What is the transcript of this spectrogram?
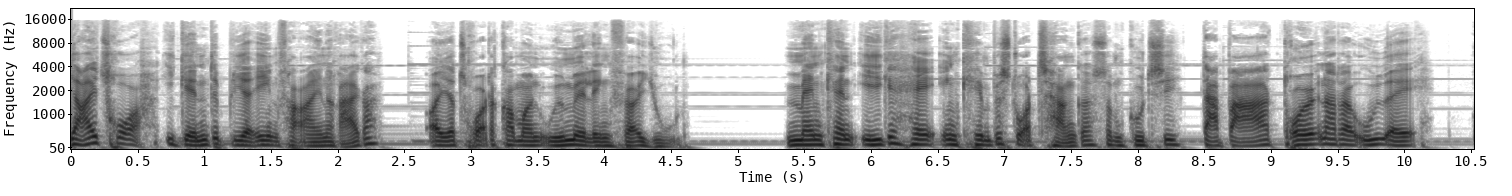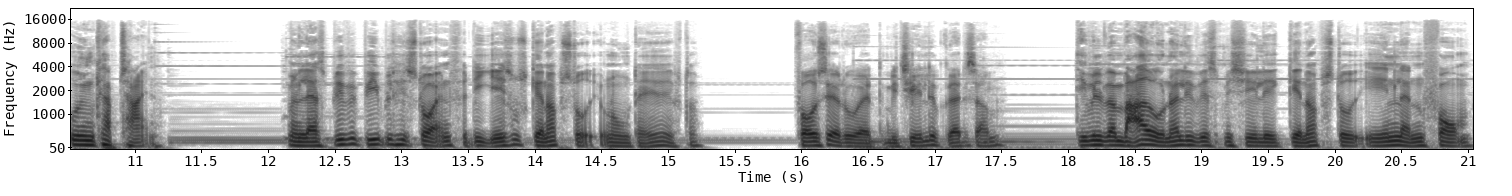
Jeg tror igen, det bliver en fra egne rækker, og jeg tror, der kommer en udmelding før jul. Man kan ikke have en kæmpestor tanker som Gucci, der bare drøner der ud af uden kaptajn. Men lad os blive ved bibelhistorien, fordi Jesus genopstod jo nogle dage efter. Forudser du, at Michele gør det samme? Det ville være meget underligt, hvis Michelle ikke genopstod i en eller anden form.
